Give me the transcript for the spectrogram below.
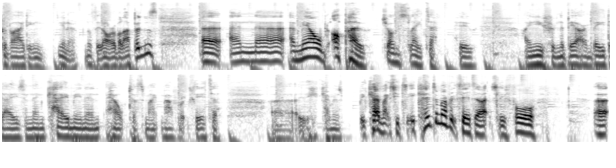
providing you know nothing horrible happens. Uh, and uh, and my old Oppo, John Slater, who I knew from the BR&B days, and then came in and helped us make Maverick Theatre. Uh, he came as he came actually to, he came to Maverick Theatre actually for uh,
